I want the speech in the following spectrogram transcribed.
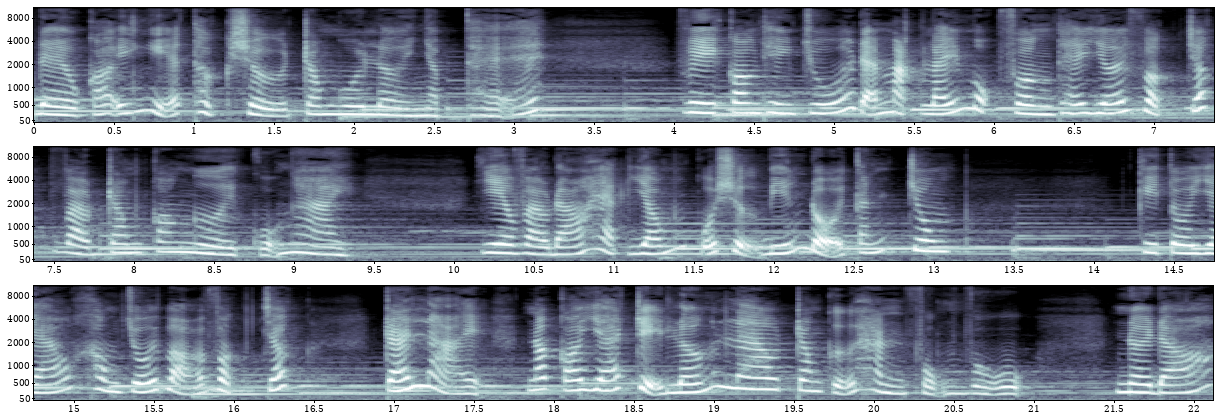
đều có ý nghĩa thực sự trong ngôi lời nhập thể. Vì con thiên chúa đã mặc lấy một phần thế giới vật chất vào trong con người của ngài gieo vào đó hạt giống của sự biến đổi cánh chung. Kitô giáo không chối bỏ vật chất, trái lại nó có giá trị lớn lao trong cử hành phụng vụ. Nơi đó,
